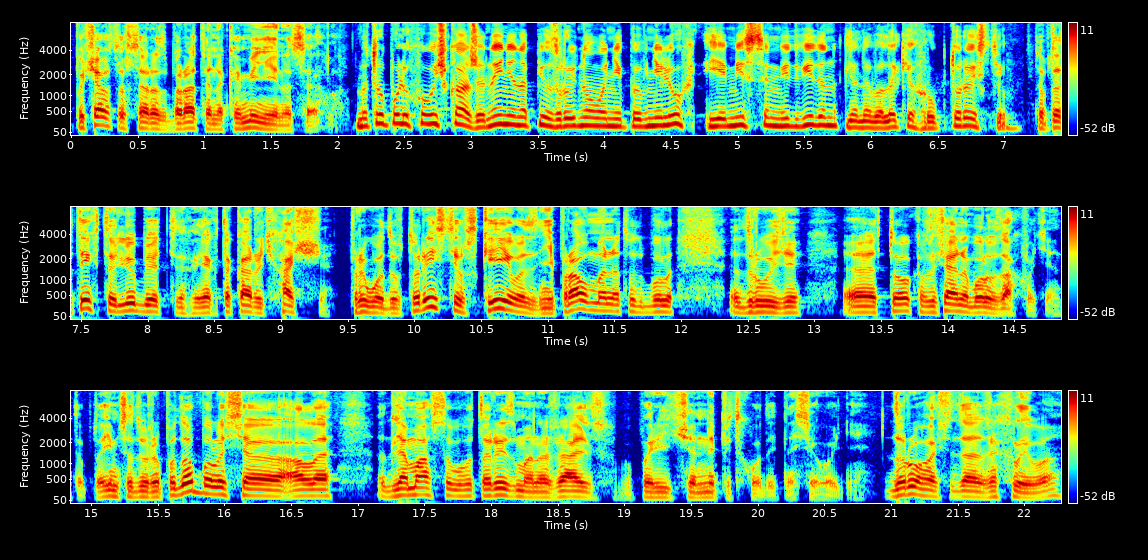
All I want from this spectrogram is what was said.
почав це все розбирати на каміння і на цеглу. Дмитро Полюхович каже, нині напівзруйновані пивні льох є місцем відвідин для невеликих груп туристів. Тобто тих, хто люблять, як то кажуть, хащі, приводив туристів з Києва, з Дніпра в мене тут були друзі, е, то, звичайно, були в захваті. Тобто їм це дуже подобалося, але для масового туризму, на жаль, поріччя не підходить на сьогодні. Дорога сюди жахлива.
